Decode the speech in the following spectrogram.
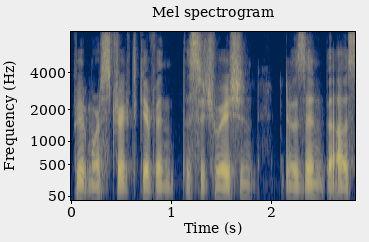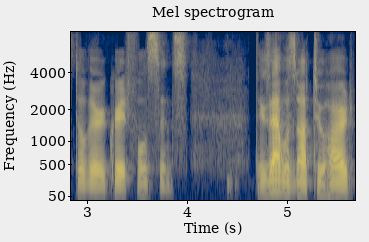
bit more strict given the situation it was in but i was still very grateful since the exam was not too hard.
